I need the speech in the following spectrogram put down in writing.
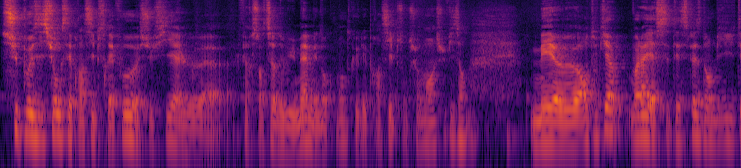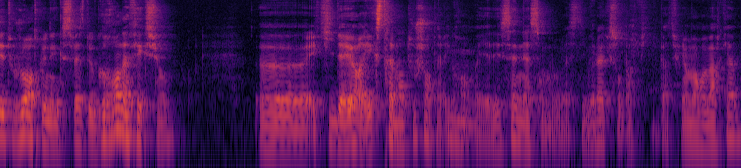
supposition que ces principes seraient faux suffit à le, à le faire sortir de lui-même et donc montre que les principes sont sûrement insuffisants. Mais euh, en tout cas, voilà, il y a cette espèce d'ambiguïté toujours entre une espèce de grande affection euh, et qui d'ailleurs est extrêmement touchante à l'écran. Il y a des scènes à ce, niveau-là qui sont parti- particulièrement remarquables.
